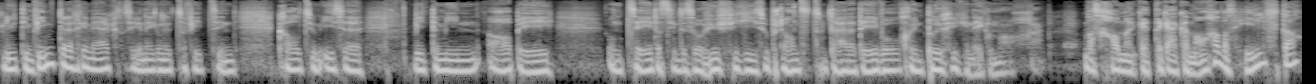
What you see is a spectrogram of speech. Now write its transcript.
die Leute im Winter ein merken, dass ihre Nägel nicht so fit sind. Calcium, Eisen, Vitamin A, B und C, das sind so häufige Substanzen, zum Teil auch die, die können brüchige Nägel machen Was kann man dagegen machen? Was hilft da?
